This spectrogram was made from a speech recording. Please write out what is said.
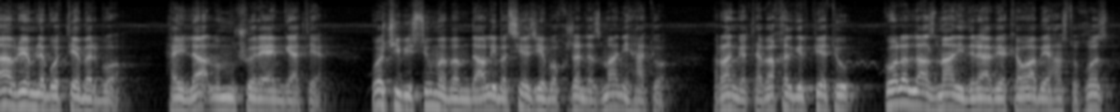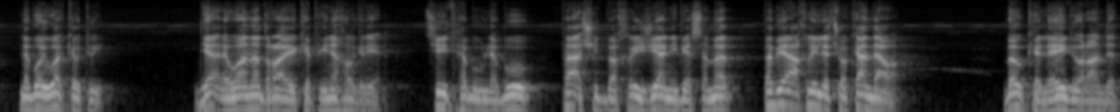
ئاورێم لە بۆت تێبەر بۆ. هەی لاڵ بم و چۆریایم گاتێ. وە چی بیستوومە بە منداڵی بە سێ جێ بۆ قژە لە زمانی هاتووە. ڕەنگە تەبەقت گرت پێت و گۆڵە لا زمانی درابێ کە وا بێ هەست و خۆز لە بۆی وەرکەوتووی. دیارە وا نەدڕاوی کە پینە هەڵگرێ. چیت هەبوو نەبوو پاشیت بە خڕی ژیانی بێ سەمەر بە بێ ئاقلی لە چۆکان داوە. بەو کەللەی دۆڕاندت.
